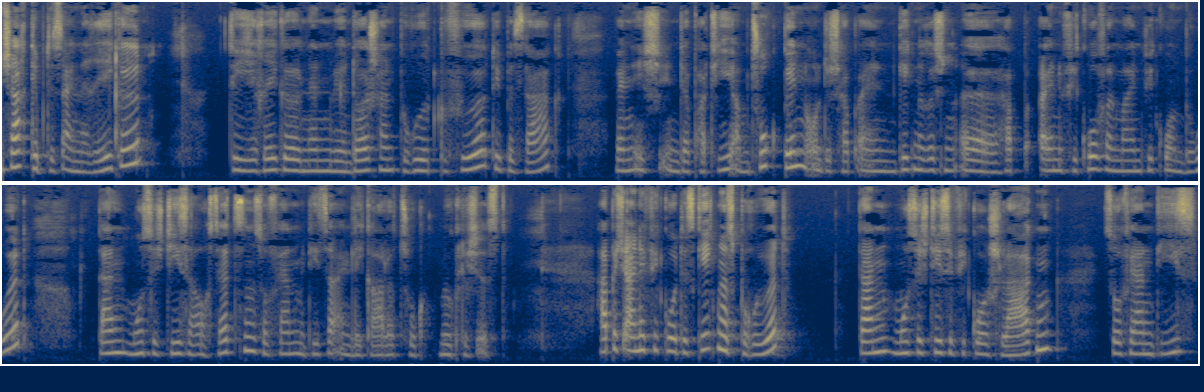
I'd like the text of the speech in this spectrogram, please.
Im Schach gibt es eine Regel. Die Regel nennen wir in Deutschland berührt geführt, die besagt, wenn ich in der Partie am Zug bin und ich habe einen gegnerischen, äh, habe eine Figur von meinen Figuren berührt, dann muss ich diese auch setzen, sofern mit dieser ein legaler Zug möglich ist. Habe ich eine Figur des Gegners berührt, dann muss ich diese Figur schlagen, sofern dies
